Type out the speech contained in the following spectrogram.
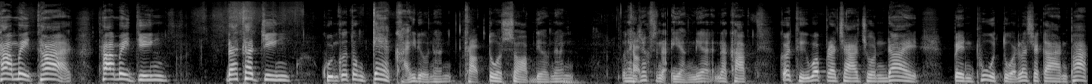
ถ้าไม่ถ้าถ้าไม่จริงและถ้าจริงคุณก็ต้องแก้ไขเดี๋ยวนั้นครับตรวจสอบเดี๋ยวนั้นอะไรครับลักษณะอย่างเนี้ยนะครับ ก็ถือว่าประชาชนได้เป็นผู้ตรวจราชการภาค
